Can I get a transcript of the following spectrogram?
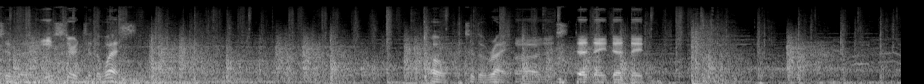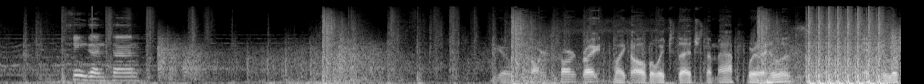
To the east or to the west? Oh, to the right. Uh, just detonate, detonate. Machine gun time. You go far, far right, like all the way to the edge of the map where the hill is. If you look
